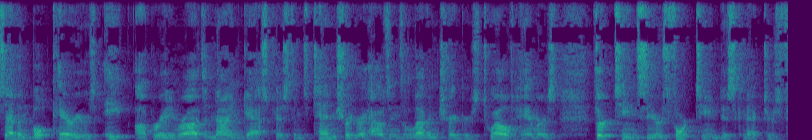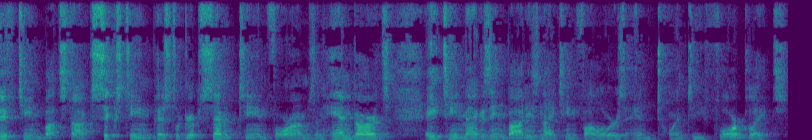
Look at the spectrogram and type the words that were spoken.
7. Bolt carriers, 8. Operating rods, 9. Gas pistons, 10. Trigger housings, 11. Triggers, 12. Hammers, 13. Sears, 14. Disconnectors, 15. Buttstocks, 16. Pistol grips, 17. Forearms and handguards, 18. Magazine bodies, 19. Followers, and 20. Floor plates.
